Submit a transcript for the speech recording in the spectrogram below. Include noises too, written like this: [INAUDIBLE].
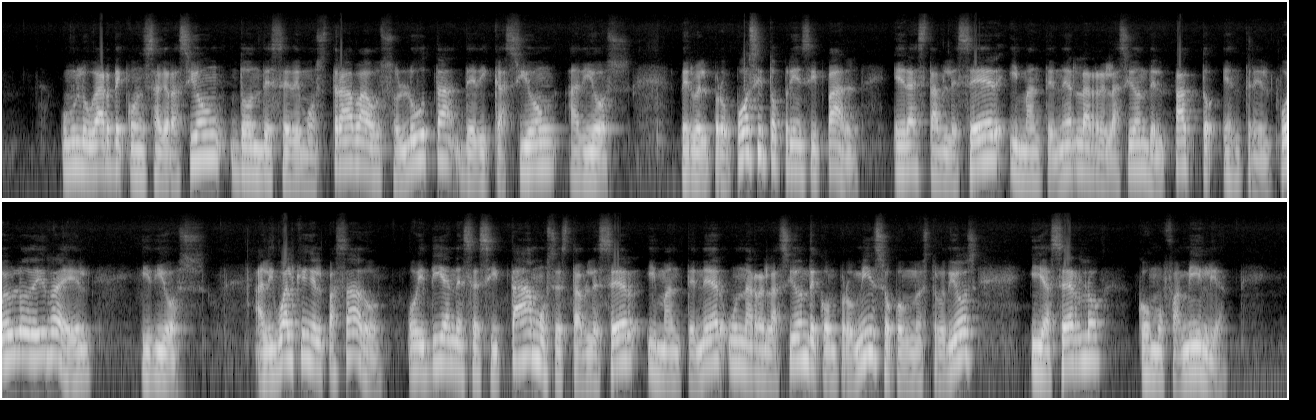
un lugar de consagración donde se demostraba absoluta dedicación a Dios. Pero el propósito principal era establecer y mantener la relación del pacto entre el pueblo de Israel y Dios. Al igual que en el pasado, hoy día necesitamos establecer y mantener una relación de compromiso con nuestro Dios y hacerlo como familia.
